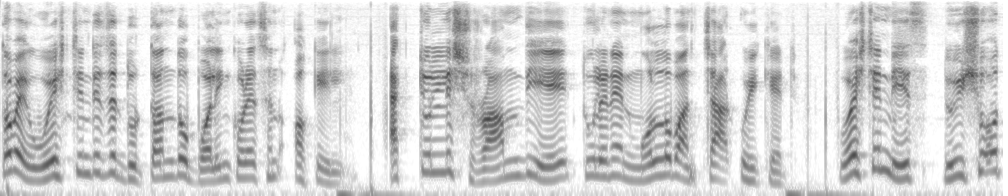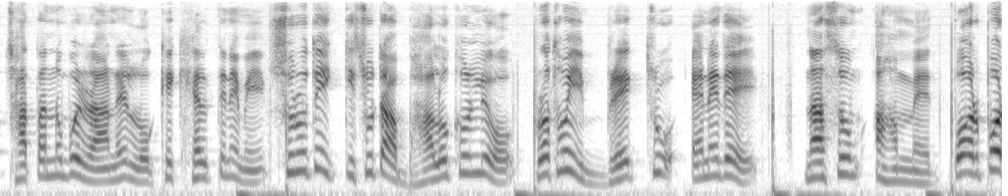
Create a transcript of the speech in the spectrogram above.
তবে ওয়েস্ট ইন্ডিজের দুর্দান্ত বোলিং করেছেন অকিল। একচল্লিশ রান দিয়ে তুলে নেন মূল্যবান চার উইকেট। ওয়েস্ট ইন্ডিজ দুইশো সাতানব্বই রানের লক্ষ্যে খেলতে নেমে শুরুতেই কিছুটা ভালো করলেও প্রথমেই ব্রেক থ্রু এনে দেয় নাসুম আহমেদ। পরপর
